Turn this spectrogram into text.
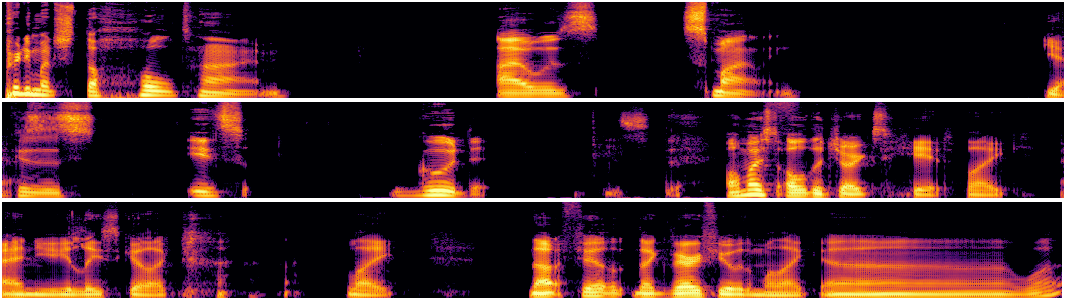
pretty much the whole time, I was smiling. Yeah. because it's it's good. Almost all the jokes hit, like, and you at least go like, like, not feel like very few of them were like, uh, what?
